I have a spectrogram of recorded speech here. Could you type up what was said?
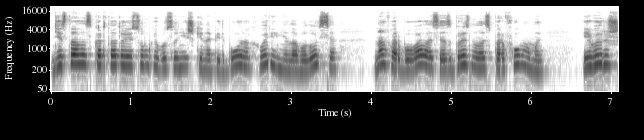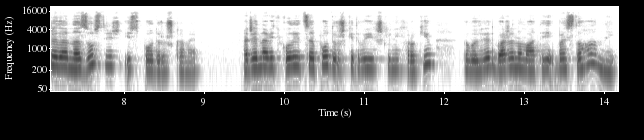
Дістала з картатої сумки босоніжки на підборах, вирівняла волосся, нафарбувалася, збризнулась парфумами і вирушила на зустріч із подружками. Адже навіть коли це подружки твоїх шкільних років, вигляд бажано мати бездоганний,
